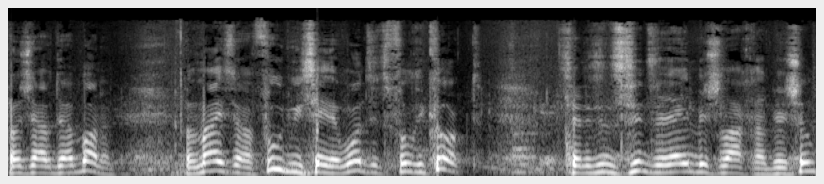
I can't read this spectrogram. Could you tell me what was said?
But myself, food we say that once it's fully cooked, so since, since it ain't bishul achad bishul,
